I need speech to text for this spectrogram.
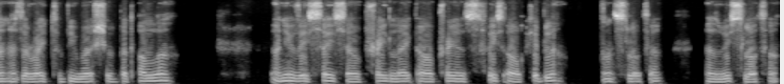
none has the right to be worshipped but Allah. And if they say so, pray like our prayers, face our Qibla, and slaughter as we slaughter.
